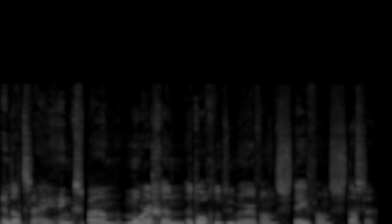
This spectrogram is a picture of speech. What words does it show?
En dat zei Henk Spaan. Morgen het ochtendhumeur van Stefan Stassen.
